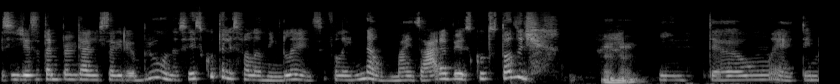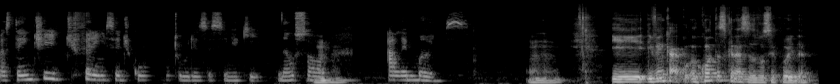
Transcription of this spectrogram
Esses dias até me perguntaram no Instagram, Bruna, você escuta eles falando inglês? Eu falei, não, mas árabe eu escuto todo dia. Uhum. Então, é, tem bastante diferença de culturas, assim, aqui. Não só uhum. alemães. Uhum. E, e, vem cá, quantas crianças você cuida?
